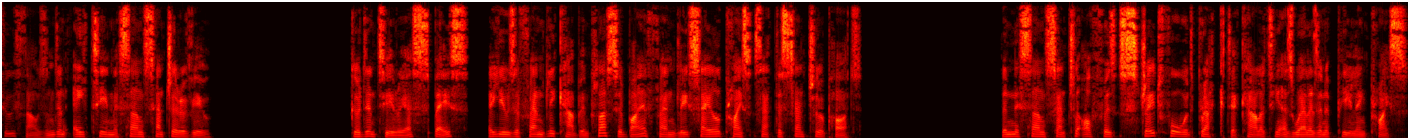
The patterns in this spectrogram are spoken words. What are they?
2018 Nissan Sentra Review. Good interior space, a user-friendly cabin plus a buyer-friendly sale price set the Sentra apart. The Nissan Sentra offers straightforward practicality as well as an appealing price.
